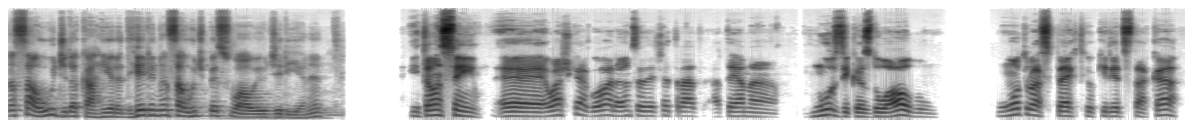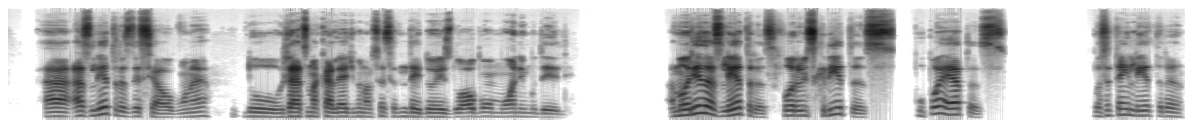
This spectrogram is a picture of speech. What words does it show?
na saúde da carreira dele e na saúde pessoal, eu diria, né? Então, assim, é, eu acho que agora, antes da gente entrar até na músicas do álbum, um outro aspecto que eu queria destacar, a, as letras desse álbum, né? Do Jardim Macalé de 1972, do álbum homônimo dele. A maioria das letras foram escritas por poetas. Você tem letra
